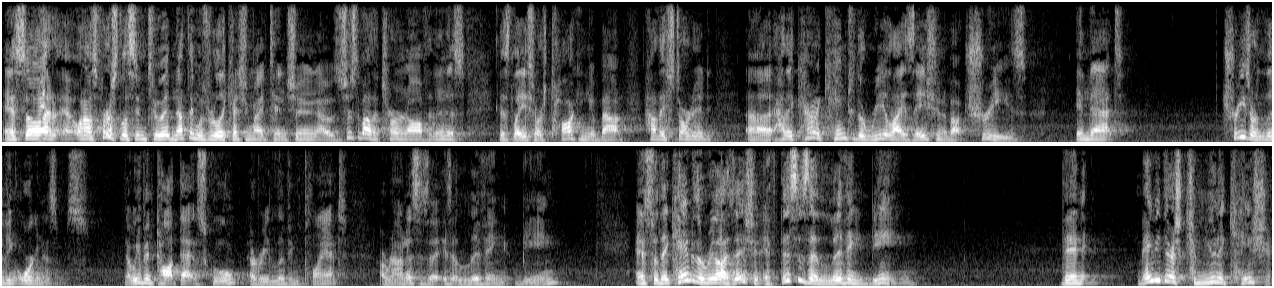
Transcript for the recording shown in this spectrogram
And so when I was first listening to it, nothing was really catching my attention. I was just about to turn it off, and then this, this lady starts talking about how they started uh, how they kind of came to the realization about trees in that trees are living organisms. Now, we've been taught that in school. Every living plant around us is a, is a living being. And so they came to the realization if this is a living being, then maybe there's communication.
